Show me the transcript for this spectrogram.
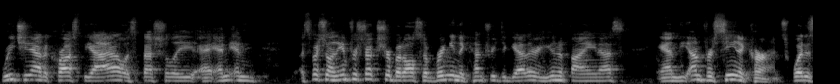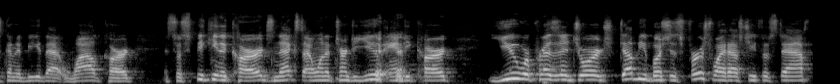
reaching out across the aisle, especially and, and especially on infrastructure, but also bringing the country together, unifying us and the unforeseen occurrence. What is going to be that wild card? And so, speaking of cards, next I want to turn to you, Andy Card. You were President George W. Bush's first White House Chief of Staff,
